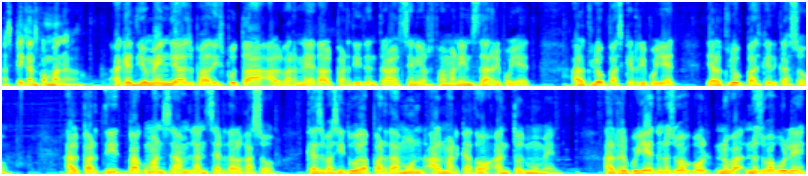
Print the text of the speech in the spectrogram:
Explica'ns com va anar. Aquest diumenge es va disputar el Bernet del partit entre els sèniors femenins de Ripollet, el Club Bàsquet Ripollet i el Club Bàsquet Gassó. El partit va començar amb l'encert del Gassó, que es va situar per damunt al marcador en tot moment. El Ripollet no es va, no va, no es va voler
